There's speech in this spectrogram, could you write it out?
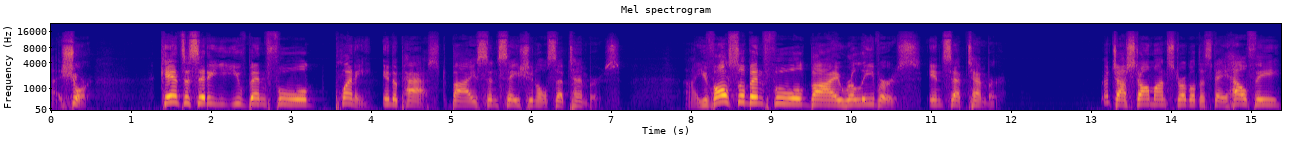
Uh, sure. Kansas City, you've been fooled plenty in the past by sensational Septembers. Uh, you've also been fooled by relievers in September. Uh, Josh Staumont struggled to stay healthy.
